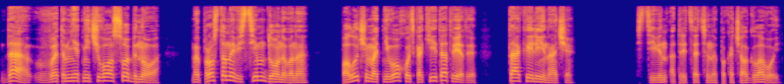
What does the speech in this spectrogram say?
«Да, в этом нет ничего особенного. Мы просто навестим Донована. Получим от него хоть какие-то ответы, так или иначе». Стивен отрицательно покачал головой.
